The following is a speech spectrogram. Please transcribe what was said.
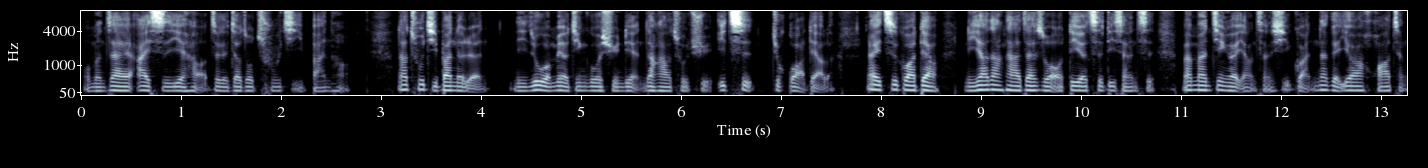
我们在爱事业好，这个叫做初级班哈。那初级班的人，你如果没有经过训练，让他出去一次就挂掉了。那一次挂掉，你要让他再说哦，第二次、第三次，慢慢进而养成习惯，那个又要花成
